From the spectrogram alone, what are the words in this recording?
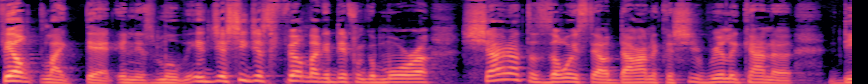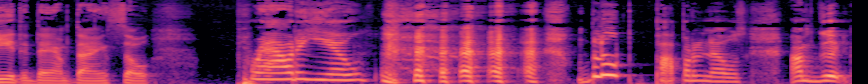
felt like that in this movie. It just she just felt like a different Gamora. Shout out to Zoe Saldana because she really kind of did the damn thing. So proud of you. Bloop, pop on the nose. I'm good.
